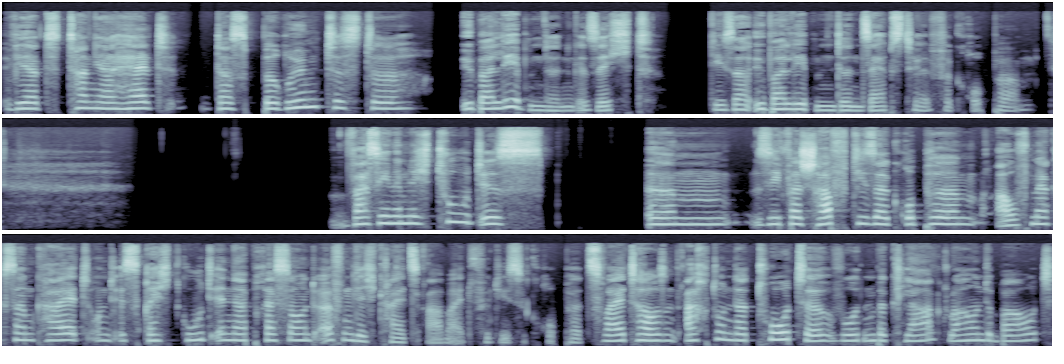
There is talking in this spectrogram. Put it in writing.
wird Tanja Head das berühmteste Überlebendengesicht dieser überlebenden Selbsthilfegruppe. Was sie nämlich tut, ist, ähm, sie verschafft dieser Gruppe Aufmerksamkeit und ist recht gut in der Presse- und Öffentlichkeitsarbeit für diese Gruppe. 2800 Tote wurden beklagt, roundabout,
